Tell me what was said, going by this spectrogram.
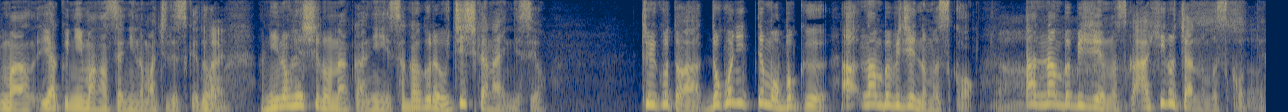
まあ、約2万8,000人の町ですけど、はい。二戸市の中に酒蔵うちしかないんですよ。ということはどこに行っても僕あ南部美人の息子。あ南部美人の息子。あひろちゃんの息子って。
